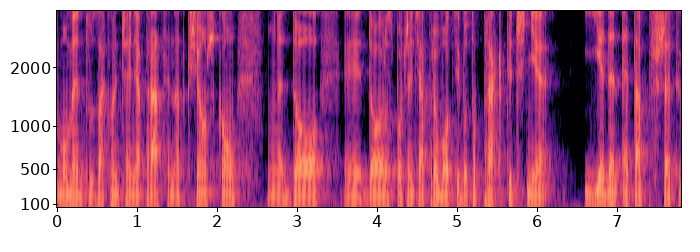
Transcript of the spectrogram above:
momentu zakończenia pracy nad książką do, e, do rozpoczęcia promocji, bo to praktycznie faktycznie jeden etap wszedł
